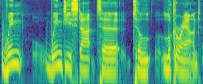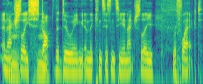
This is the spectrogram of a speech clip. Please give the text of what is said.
when when do you start to to look around and Mm. actually stop the doing and the consistency and actually reflect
